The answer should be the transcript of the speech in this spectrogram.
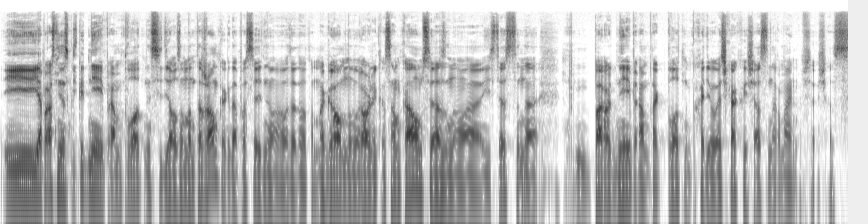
И И я просто несколько дней прям плотно сидел за монтажом, когда последнего вот этого там огромного ролика с Амкалом связанного, естественно, пару дней прям так плотно походил в очках, и сейчас нормально все. Сейчас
